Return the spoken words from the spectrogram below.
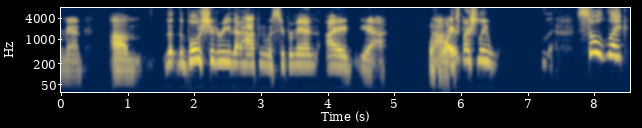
man. Um, the the bullshittery that happened with Superman, I yeah, especially so like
